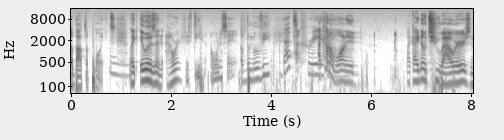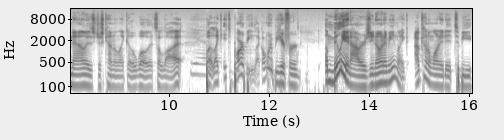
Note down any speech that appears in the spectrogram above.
about the points. Mhm. Like it was an hour and fifty, I want to say, of the movie. that's I- crazy. I kind of wanted, like I know two hours now is just kind of like a whoa, it's a lot, Yeah. but like it's Barbie. Like I want to be here for a million hours. You know what I mean? Like I kind of wanted it to be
